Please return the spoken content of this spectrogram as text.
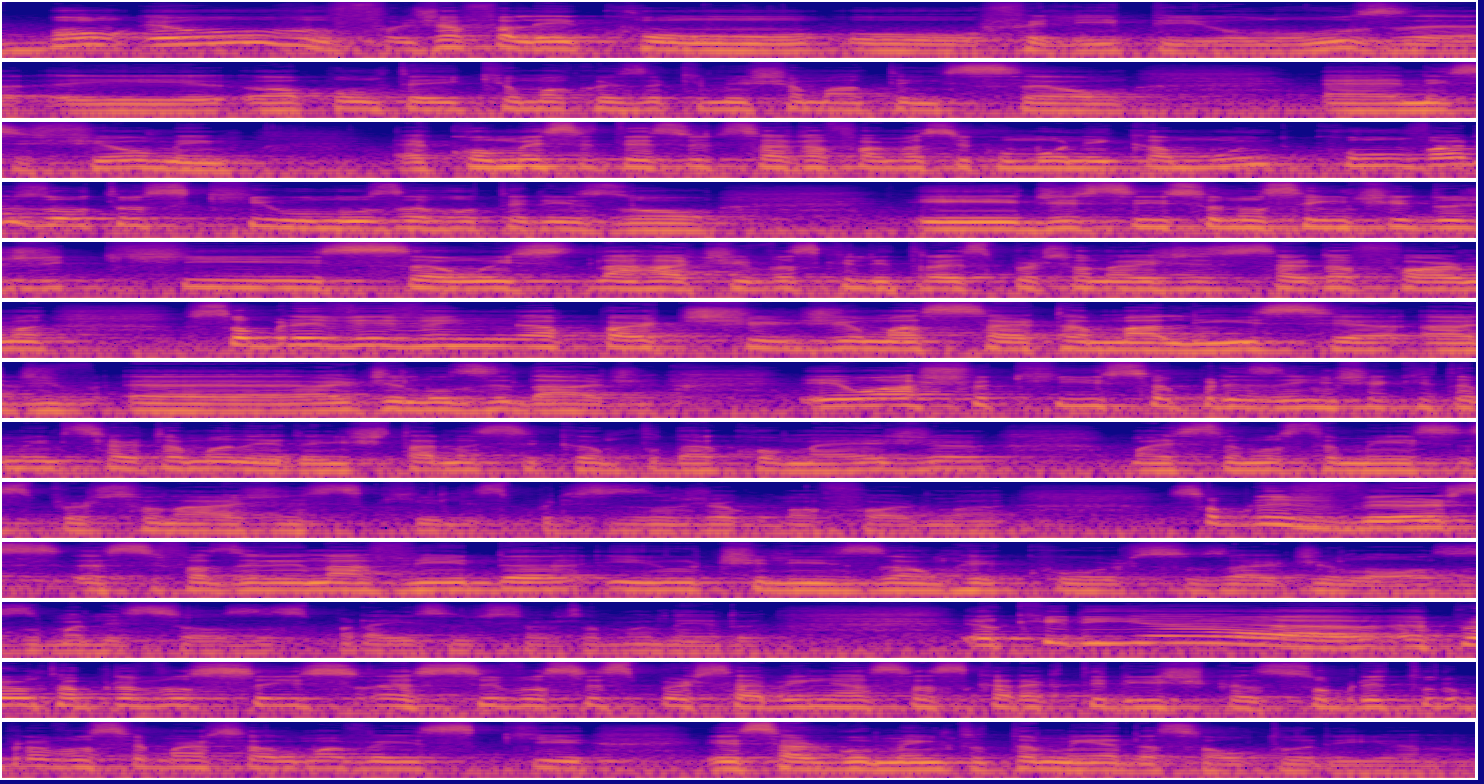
Bom, eu já falei com o Felipe o Lusa e eu apontei que uma coisa que me chamou a atenção é, nesse filme é como esse texto, de certa forma, se comunica muito com vários outros que o Lusa roteirizou. E disse isso no sentido de que são narrativas que ele traz personagens, de certa forma, sobrevivem a partir de uma certa malícia, é, ardilosidade. Eu acho que isso é presente aqui também, de certa maneira. A gente está nesse campo da comédia, mas temos também esses personagens que eles precisam, de alguma forma, sobreviver, se fazerem na vida e utilizam recursos ardilosos, maliciosos para isso, de certa maneira. Eu queria é, perguntar para vocês é, se vocês percebem essas características características, sobretudo para você, Marcelo, uma vez que esse argumento também é dessa autoria. Não?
